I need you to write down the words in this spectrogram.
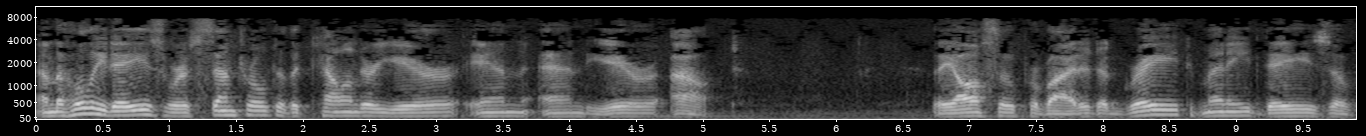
and the holy days were central to the calendar year in and year out. They also provided a great many days of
